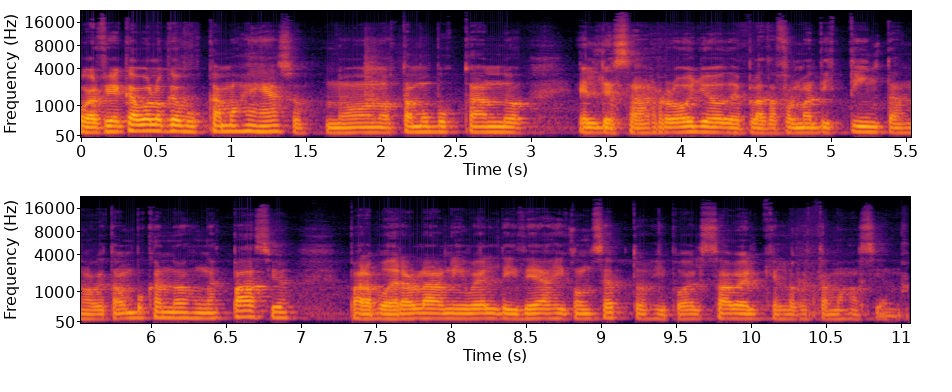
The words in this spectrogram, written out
Porque al fin y al cabo lo que buscamos es eso. No, no estamos buscando el desarrollo de plataformas distintas. Lo que estamos buscando es un espacio para poder hablar a nivel de ideas y conceptos y poder saber qué es lo que estamos haciendo.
